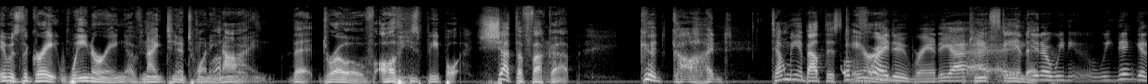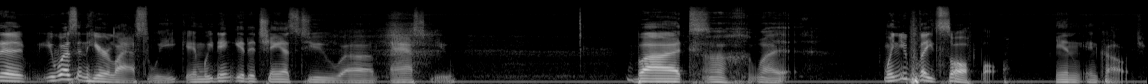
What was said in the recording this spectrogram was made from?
it was the great wienering of 1929 that drove all these people. Shut the fuck up. Good God. Tell me about this Well, Karen. before I do, Brandy, I, I can't stand You it. You know, we we didn't get a. You wasn't here last week, and we didn't get a chance to uh, ask you. But Ugh, what? when you played softball in in college,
